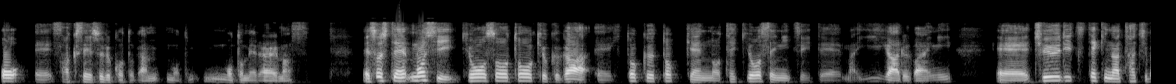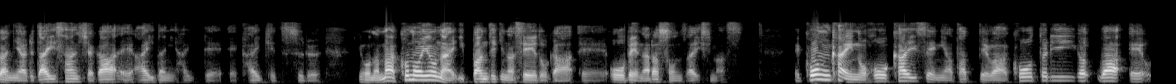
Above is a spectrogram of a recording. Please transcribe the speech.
を、え、作成することが求められます。そして、もし競争当局が、えー、秘匿特権の適用性について、まあ、異議がある場合に、え、中立的な立場にある第三者が、え、間に入って、え、解決するような、まあ、このような一般的な制度が、え、欧米なら存在します。今回の法改正にあたっては、公取は、えー、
